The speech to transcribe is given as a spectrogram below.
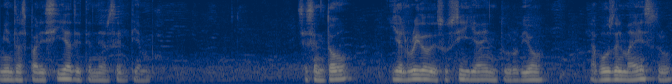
mientras parecía detenerse el tiempo. Se sentó y el ruido de su silla enturbió la voz del maestro,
